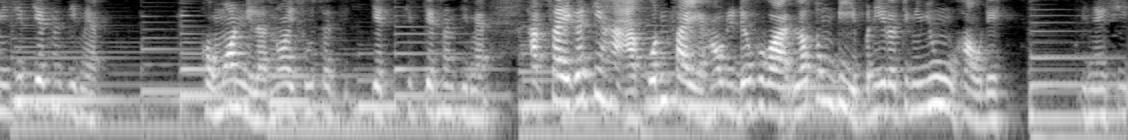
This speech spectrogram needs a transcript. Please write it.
มีสิบเจ็ดซนติเมตรของมอนนี่แหละน้อยสุดเจ็ดสิบเจ็ดซนติเมตรหากใส่ก็สิหาค้นใส่เขาดีเด้อเพราะว่าเราต้องบีบอันนี้เราจึงยู่เขาเด้เป็นยังสิ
